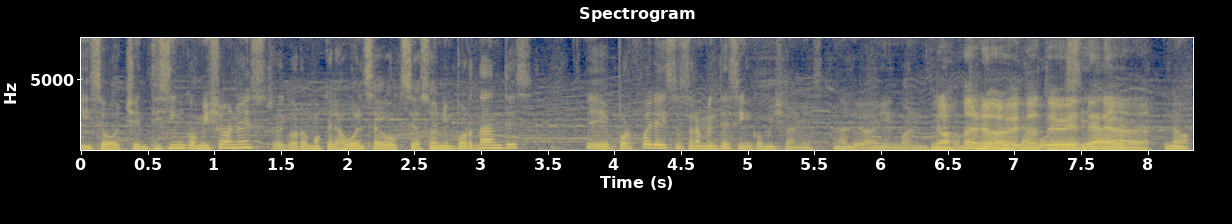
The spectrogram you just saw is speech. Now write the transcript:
hizo 85 millones. Recordemos que las bolsas de boxeo son importantes. Eh, por fuera hizo solamente 5 millones. No le va bien con. No, con no, no te vende nada. No.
